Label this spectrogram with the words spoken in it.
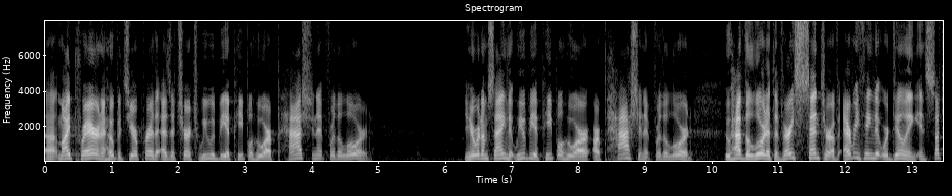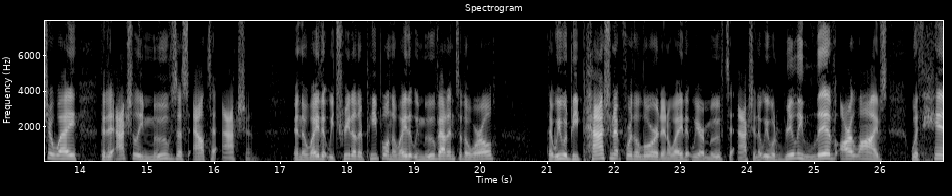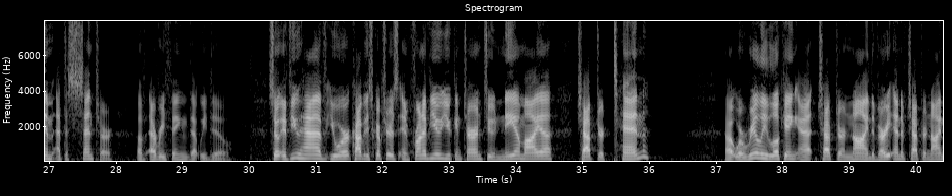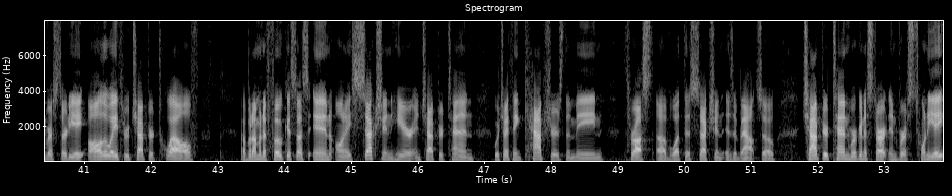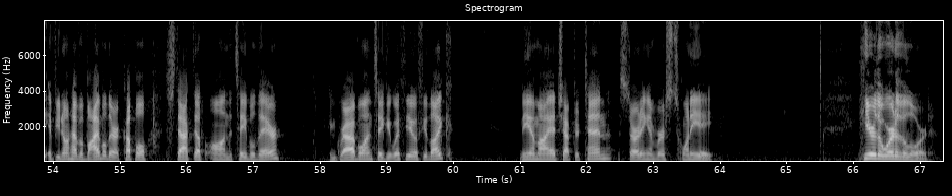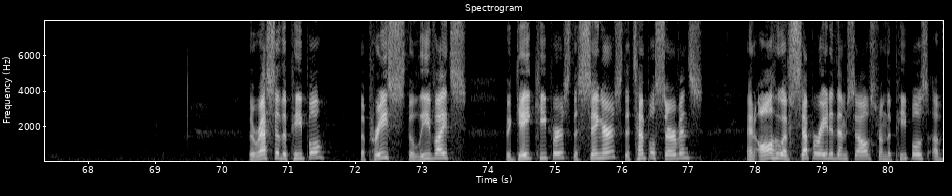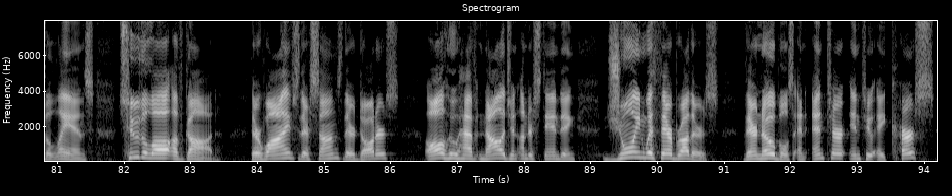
uh, my prayer, and I hope it's your prayer, that as a church, we would be a people who are passionate for the Lord. You hear what I'm saying? That we would be a people who are, are passionate for the Lord, who have the Lord at the very center of everything that we're doing in such a way that it actually moves us out to action in the way that we treat other people, in the way that we move out into the world, that we would be passionate for the Lord in a way that we are moved to action, that we would really live our lives with Him at the center of everything that we do. So if you have your copy of the scriptures in front of you, you can turn to Nehemiah chapter 10. Uh, we're really looking at chapter 9, the very end of chapter 9, verse 38, all the way through chapter 12. Uh, but I'm going to focus us in on a section here in chapter 10 which I think captures the main thrust of what this section is about. So, chapter 10, we're going to start in verse 28. If you don't have a Bible, there are a couple stacked up on the table there. You can grab one, take it with you if you'd like. Nehemiah chapter 10, starting in verse 28. Hear the word of the Lord. The rest of the people, the priests, the Levites, the gatekeepers, the singers, the temple servants, and all who have separated themselves from the peoples of the lands to the law of God, their wives, their sons, their daughters, all who have knowledge and understanding, join with their brothers, their nobles, and enter into a curse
